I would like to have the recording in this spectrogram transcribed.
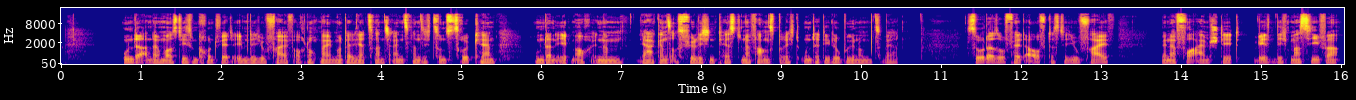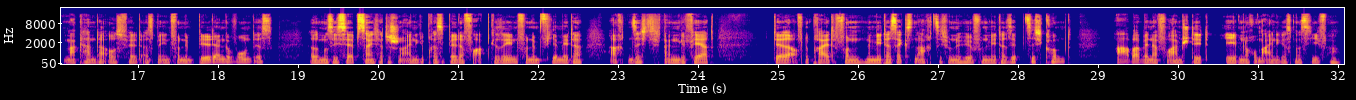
Unter anderem aus diesem Grund wird eben der U5 auch nochmal im Modelljahr 2021 zu uns zurückkehren, um dann eben auch in einem ja ganz ausführlichen Test- und Erfahrungsbericht unter die Lupe genommen zu werden. So oder so fällt auf, dass der U5 wenn er vor einem steht, wesentlich massiver, markanter ausfällt, als man ihn von den Bildern gewohnt ist. Also muss ich selbst sagen, ich hatte schon einige Pressebilder vorab gesehen von dem 4,68 Meter langen Gefährt, der auf eine Breite von 1,86 Meter und eine Höhe von 1,70 Meter kommt. Aber wenn er vor einem steht, eben noch um einiges massiver.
